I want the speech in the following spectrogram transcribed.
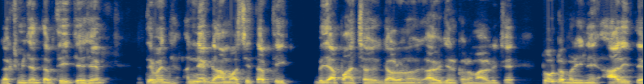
લક્ષ્મીચંદ તરફથી જે છે. તેમજ અન્ય ગામવાસી તરફથી બીજા પાંચ છ જાળોનું આયોજન કરવામાં આવેલું છે. ટોટલ મળીને આ રીતે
